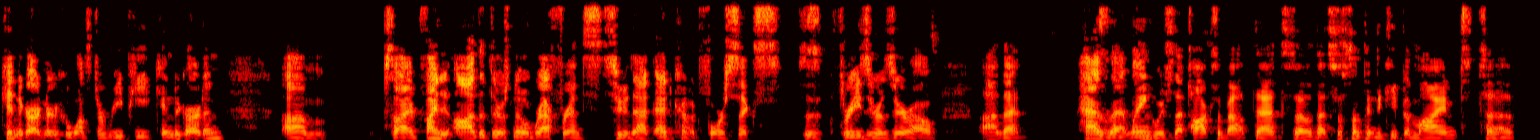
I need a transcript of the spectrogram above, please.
kindergartner who wants to repeat kindergarten. Um, so I find it odd that there's no reference to that ed code 46300 uh, that has that language that talks about that. So that's just something to keep in mind to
